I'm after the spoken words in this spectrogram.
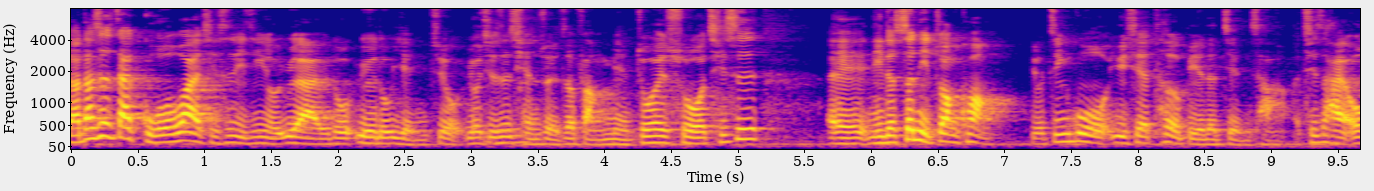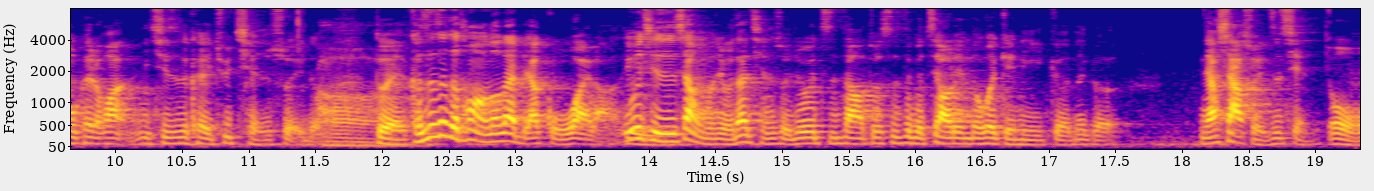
对啊。但是在国外，其实已经有越来越多、越多研究，尤其是潜水这方面，就会说，其实，哎、你的身体状况有经过一些特别的检查，其实还 OK 的话，你其实可以去潜水的。啊，对，可是这个通常都在比较国外啦，因为其实像我们有在潜水，就会知道，就是这个教练都会给你一个那个，你要下水之前哦，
